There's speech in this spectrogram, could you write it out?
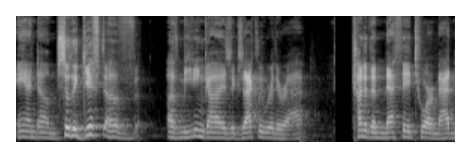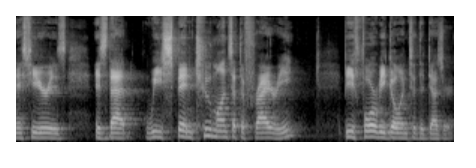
And um, so the gift of, of meeting guys exactly where they're at, kind of the method to our madness here is, is that we spend two months at the friary before we go into the desert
